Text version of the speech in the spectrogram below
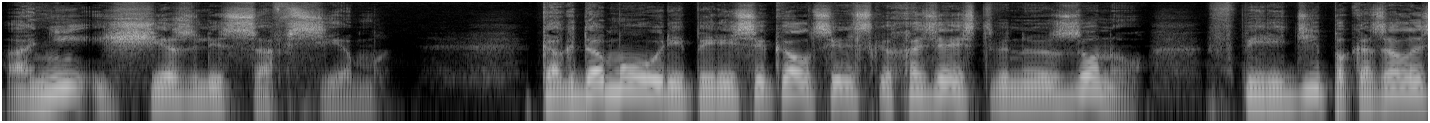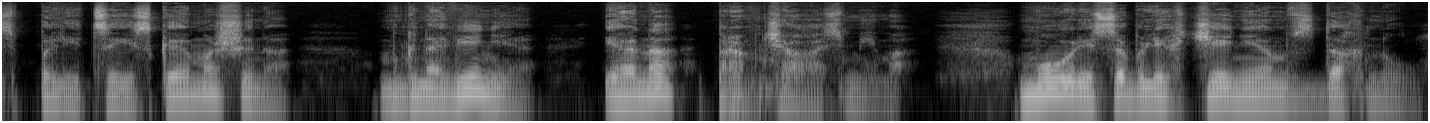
они исчезли совсем — когда Моури пересекал сельскохозяйственную зону, впереди показалась полицейская машина. Мгновение, и она промчалась мимо. Моури с облегчением вздохнул.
